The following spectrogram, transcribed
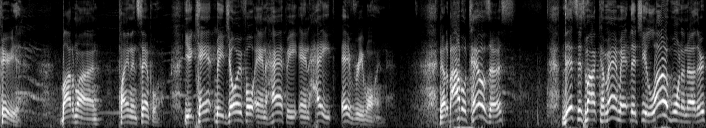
Period. Bottom line, plain and simple. You can't be joyful and happy and hate everyone. Now, the Bible tells us this is my commandment that you love one another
